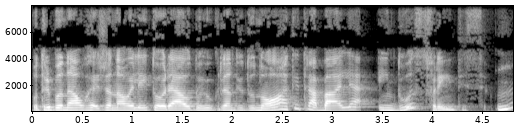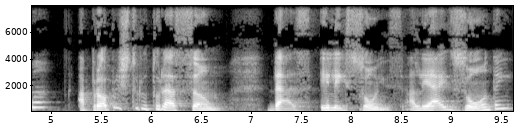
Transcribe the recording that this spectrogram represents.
O Tribunal Regional Eleitoral do Rio Grande do Norte trabalha em duas frentes. Uma, a própria estruturação das eleições. Aliás, ontem,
